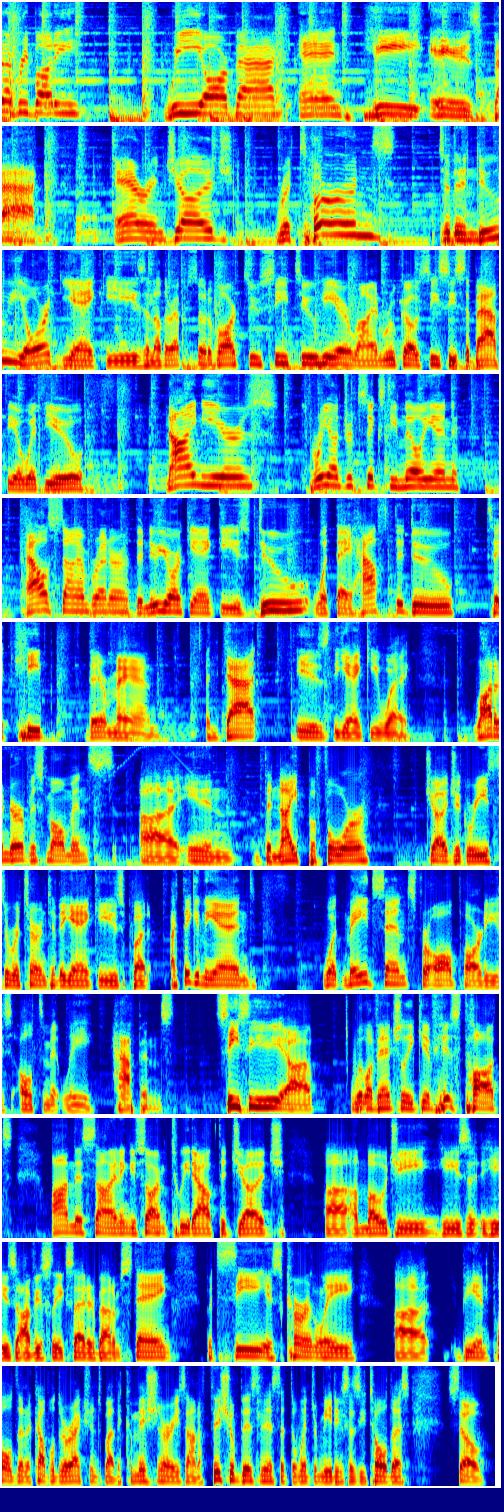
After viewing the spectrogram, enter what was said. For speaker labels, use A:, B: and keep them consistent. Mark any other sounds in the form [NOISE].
A: everybody? We are back, and he is back. Aaron Judge returns to the New York Yankees. Another episode of R2C2 here. Ryan Ruocco, CC Sabathia with you. Nine years, 360 million. Hal Steinbrenner, the New York Yankees do what they have to do to keep their man. And that is the Yankee way. A lot of nervous moments uh, in the night before Judge agrees to return to the Yankees. But I think in the end, what made sense for all parties ultimately happens. CC uh, will eventually give his [LAUGHS] thoughts on this signing. You saw him tweet out the Judge uh, emoji. He's he is obviously excited about him staying, but C is currently uh, being pulled in a couple directions by the commissioner. He's on official business at the winter meetings, as he told us. So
